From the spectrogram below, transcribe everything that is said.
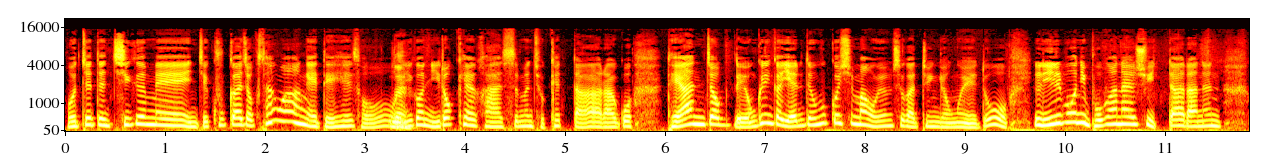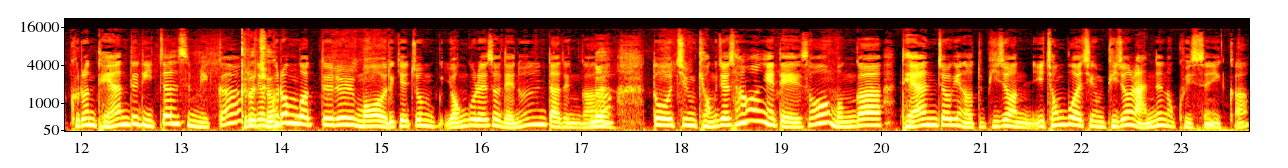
어쨌든 지금의 이제 국가적 상황에 대해서 네. 이건 이렇게 갔으면 좋겠다라고 대안적 내용 그러니까 예를 들면 후쿠시마 오염수 같은 경우에도 일본이 보관할 수 있다라는 그런 대안들이 있지 않습니까? 그렇죠. 그런 것들을 뭐 이렇게 좀 연구를 해서 내놓는다든가 네. 또 지금 경제 상황에 대해서 뭔가 대안적인 어떤 비전 이 정부가 지금 비전을 안 내놓고 있으니까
